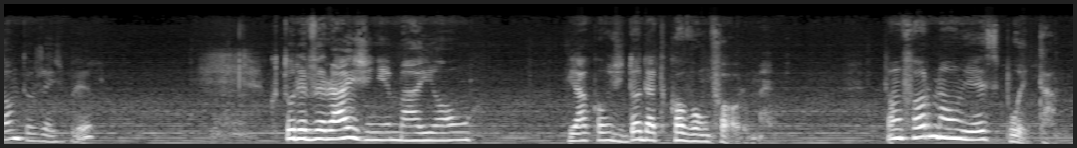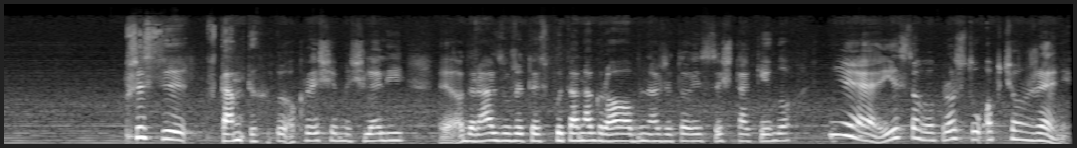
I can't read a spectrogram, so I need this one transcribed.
Są to rzeźby, które wyraźnie mają jakąś dodatkową formę. Tą formą jest płyta. Wszyscy w tamtych okresie myśleli e, od razu, że to jest płyta nagrobna, że to jest coś takiego. Nie, jest to po prostu obciążenie.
